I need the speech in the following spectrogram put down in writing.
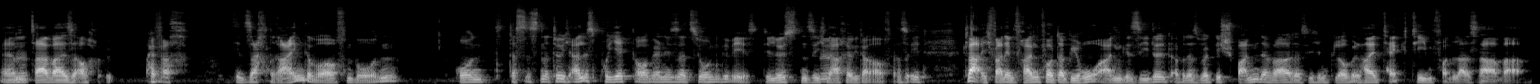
Ähm, mhm. Teilweise auch einfach in Sachen reingeworfen wurden. Und das ist natürlich alles Projektorganisationen gewesen. Die lösten sich ja. nachher wieder auf. Also klar, ich war dem Frankfurter Büro angesiedelt, aber das wirklich Spannende war, dass ich im Global High Tech Team von Lazar war.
